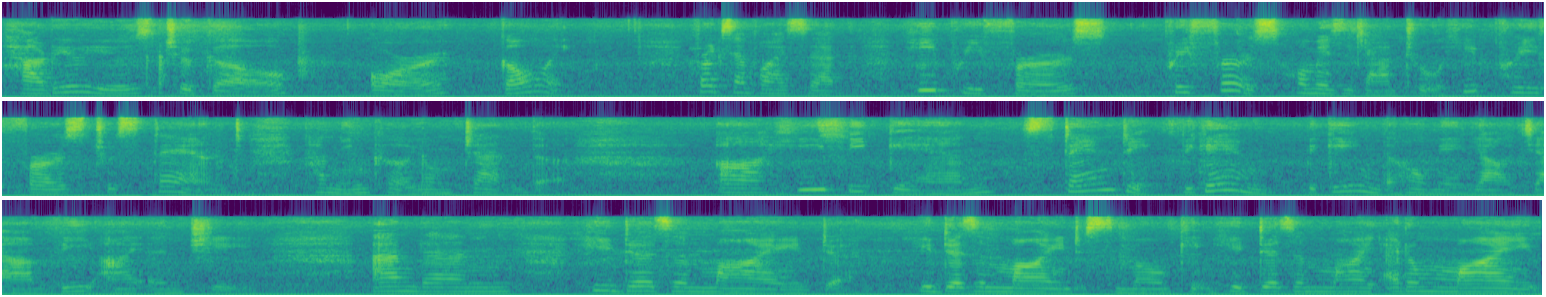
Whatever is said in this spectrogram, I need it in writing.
how do you use to go or going? For example, I said he prefers prefers 后面是加 to. He prefers to stand. 他宁可用站的。 uh, he began standing. Begin begin 的后面要加 v i n g, and then he doesn't mind. He doesn't mind smoking. He doesn't mind. I don't mind.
